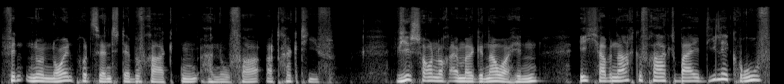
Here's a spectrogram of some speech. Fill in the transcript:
finden nur 9% der Befragten Hannover attraktiv. Wir schauen noch einmal genauer hin. Ich habe nachgefragt bei Dilek Ruf,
